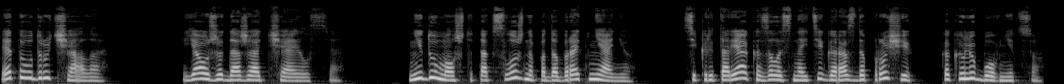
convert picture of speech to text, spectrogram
Это удручало. Я уже даже отчаялся. Не думал, что так сложно подобрать няню. Секретаря оказалось найти гораздо проще, как и любовницу.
